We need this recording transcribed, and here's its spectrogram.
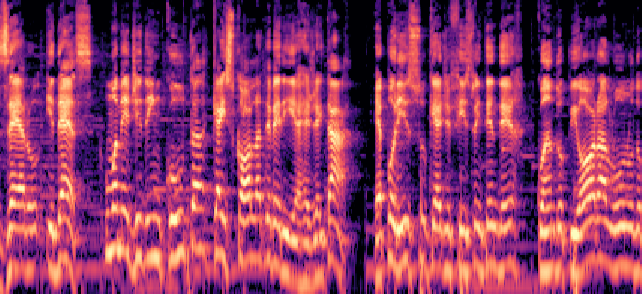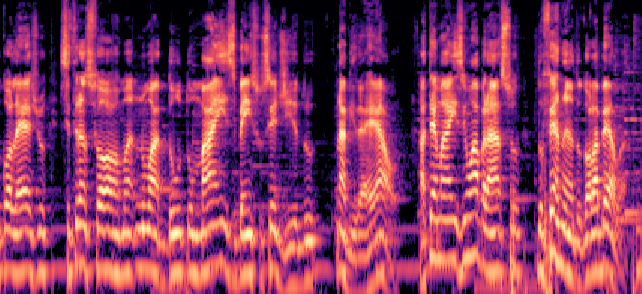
0 e 10, uma medida inculta que a escola deveria rejeitar. É por isso que é difícil entender quando o pior aluno do colégio se transforma num adulto mais bem-sucedido na vida real. Até mais e um abraço do Fernando Dolabella.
